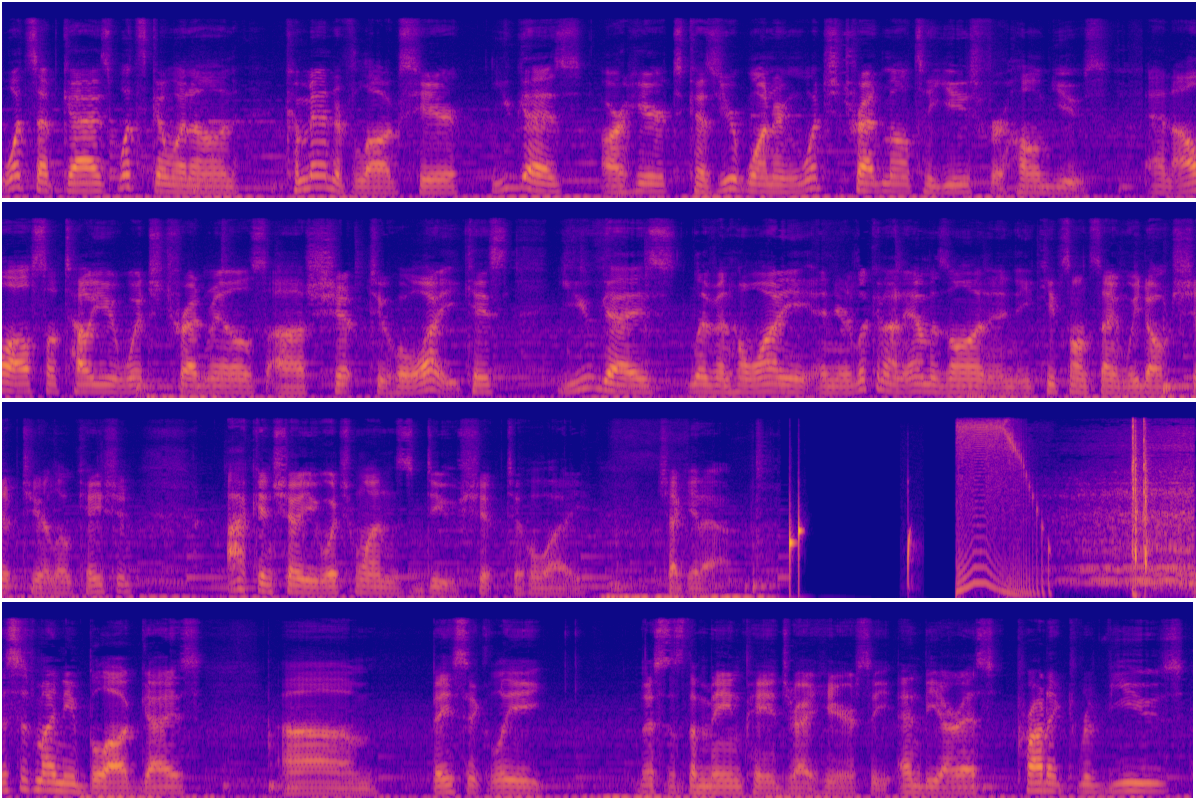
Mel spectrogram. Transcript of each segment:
What's up guys? What's going on? Commander Vlogs here. You guys are here because you're wondering which treadmill to use for home use. And I'll also tell you which treadmills uh, ship to Hawaii in case you guys live in Hawaii and you're looking on Amazon and it keeps on saying we don't ship to your location. I can show you which ones do ship to Hawaii. Check it out. This is my new blog guys. Um, basically this is the main page right here see NBRS product reviews.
